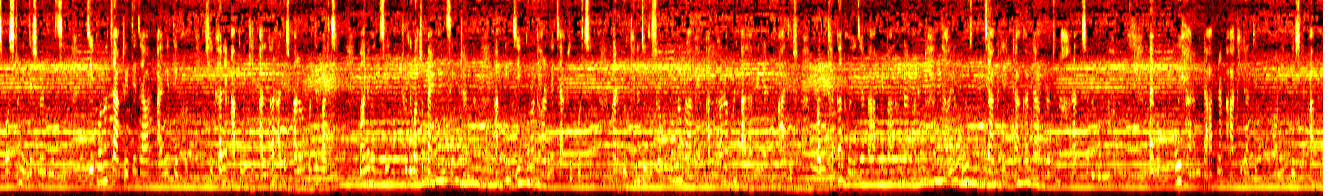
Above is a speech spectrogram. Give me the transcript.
স্পষ্ট নির্দেশনা দিয়েছে যে কোনো চাকরিতে যাওয়ার আগে দেখুন, সেখানে আপনি কি আল্লাহর আদেশ পালন করতে পারছেন? মানে হচ্ছে শুধুমাত্র ব্যাংকিং সেক্টর না, আপনি যে কোনো ধরনের চাকরি করছেন আর ওইখানে যদি সম্পূর্ণভাবে আল্লাহ রাবুল আলমিনের আদেশ প্রত্যাখ্যান হয়ে যায় বা আপনি পালন না করেন, তাহলে ওই চাকরির টাকাটা আপনার জন্য হারাম হিসেবে গণ্য হবে। এবং ওই হারামটা আপনার আখিরাতে অনেক বেশি আপনার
